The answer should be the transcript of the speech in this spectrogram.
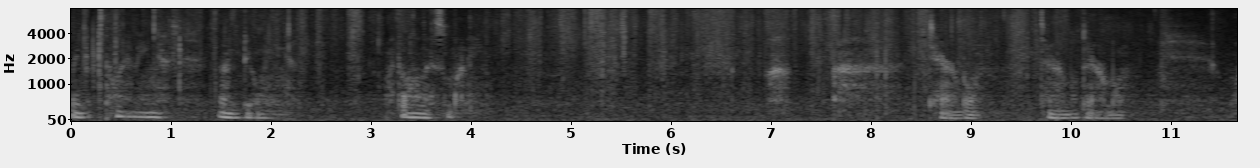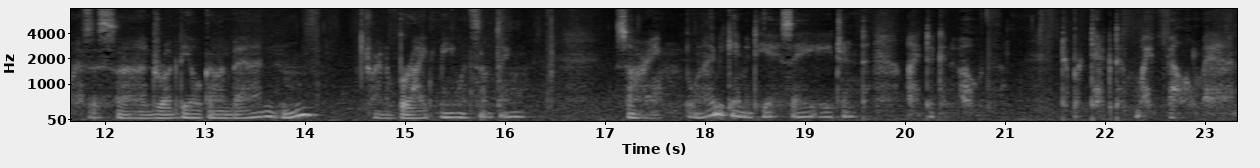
were you planning on doing with all this money? Terrible. Terrible, terrible. What is this, uh, drug deal gone bad? Hmm? Trying to bribe me with something? Sorry, but when I became a TSA agent, I took an oath to protect my fellow man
